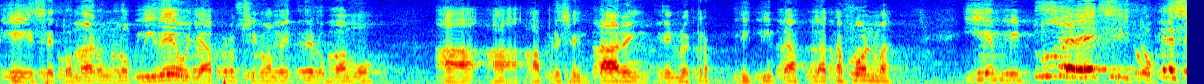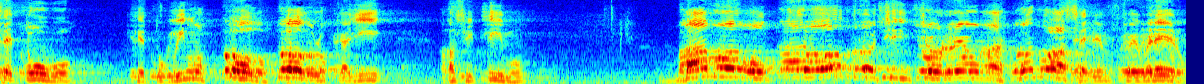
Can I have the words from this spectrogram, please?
Eh, se tomaron unos videos, ya próximamente los vamos a, presentar en, nuestras distintas plataformas. Y en virtud del éxito que se tuvo, que tuvimos todos, todos los que allí asistimos, vamos a montar otro chinchorreo más. ¿Cuándo va a ser? En febrero.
